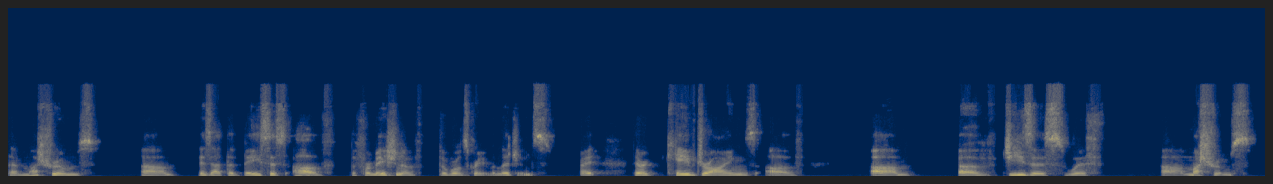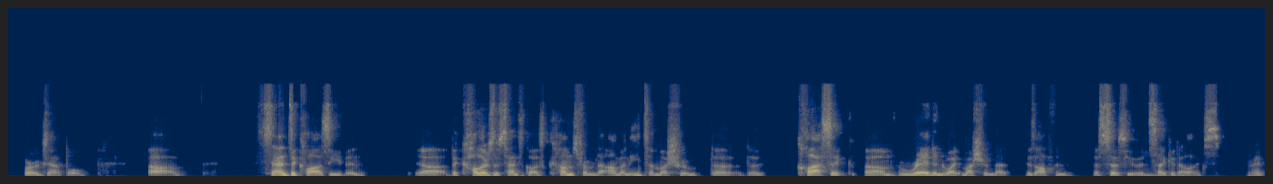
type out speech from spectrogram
that mushrooms um, is at the basis of the formation of the world's great religions. Right, there are cave drawings of um, of Jesus with uh, mushrooms, for example. Um, Santa Claus, even uh, the colors of Santa Claus comes from the amanita mushroom, the the classic um, red and white mushroom that is often associated with mm-hmm. psychedelics, right?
